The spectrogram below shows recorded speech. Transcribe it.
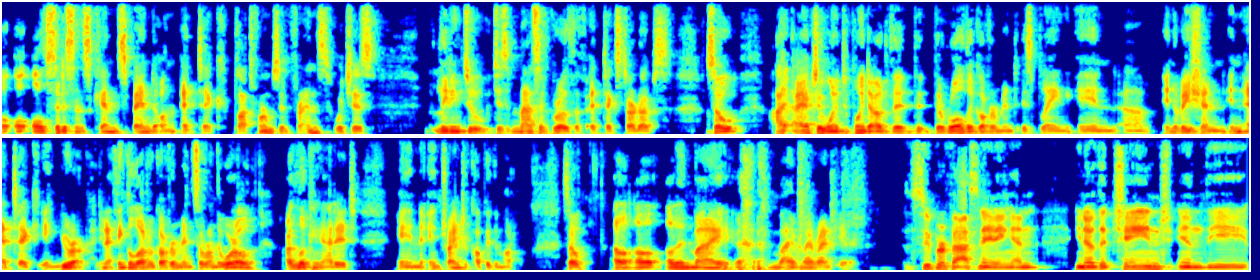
all, all citizens can spend on edtech platforms in france which is leading to just massive growth of edtech startups. So I, I actually wanted to point out that the, the role the government is playing in um, innovation in edtech in Europe, and I think a lot of governments around the world are looking at it and, and trying to copy the model. So I'll, I'll, I'll end my, my my rant here. Super fascinating, and you know the change in the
